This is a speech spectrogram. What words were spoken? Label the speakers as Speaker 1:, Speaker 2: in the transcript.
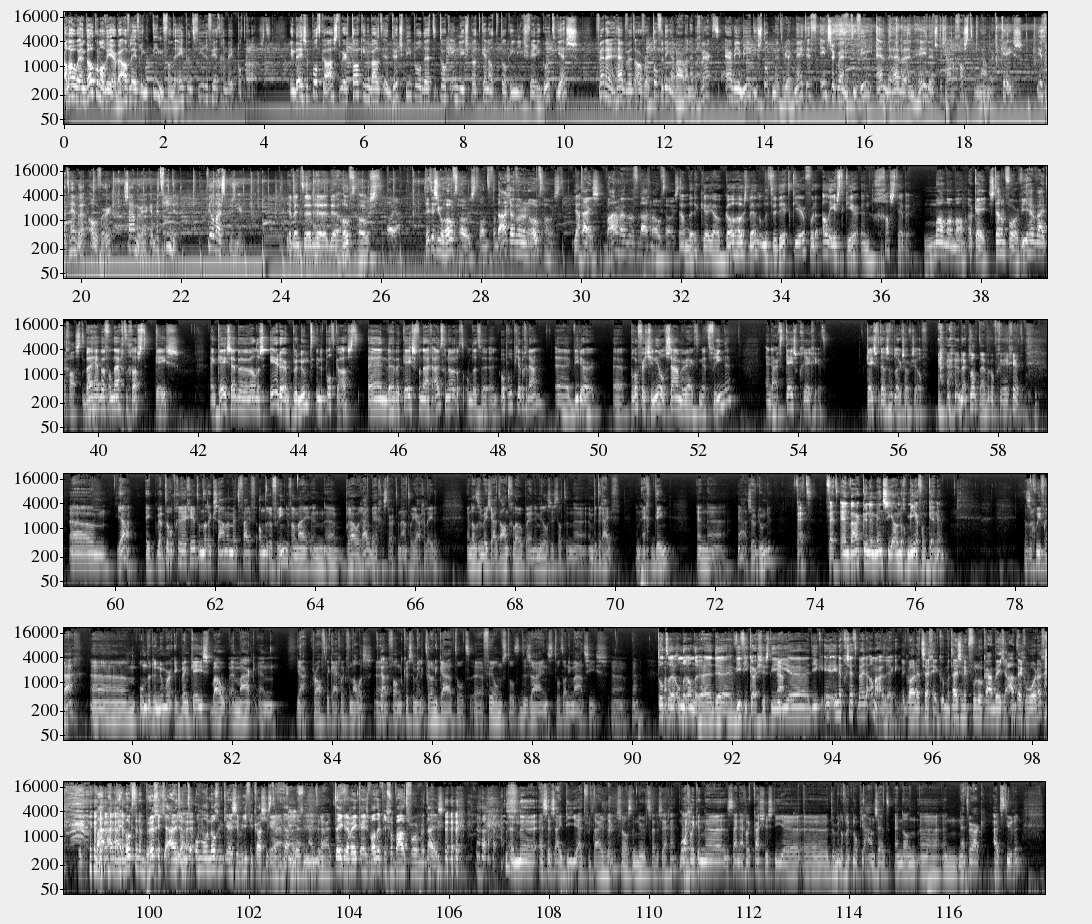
Speaker 1: Hallo en welkom alweer bij aflevering 10 van de 1.44 MB podcast. In deze podcast we're talking about Dutch people that talk English but cannot talk English very good, yes. Verder hebben we het over toffe dingen waar we aan hebben gewerkt, Airbnb die stopt met React Native, Instagram TV en we hebben een hele speciale gast, namelijk Kees, die het gaat hebben over samenwerken met vrienden. Veel luisterplezier. Jij bent uh, de, de hoofdhost.
Speaker 2: Oh ja, dit is uw hoofdhost, want vandaag hebben we een hoofdhost.
Speaker 1: Ja.
Speaker 2: Thijs, waarom hebben we vandaag een hoofdhost?
Speaker 1: Nou, omdat ik uh, jouw co-host ben, omdat we dit keer voor de allereerste keer een gast hebben.
Speaker 2: Man, man, man. Oké, stel hem voor. Wie hebben wij te gast?
Speaker 1: Wij hebben vandaag de gast Kees. En Kees hebben we wel eens eerder benoemd in de podcast. En we hebben Kees vandaag uitgenodigd omdat we een oproepje hebben gedaan. Uh, wie er uh, professioneel samenwerkt met vrienden. En daar heeft Kees op gereageerd. Kees, vertel eens wat leuks over jezelf.
Speaker 3: dat klopt, daar heb ik op gereageerd. Um, ja, ik heb erop gereageerd omdat ik samen met vijf andere vrienden van mij een uh, brouwerij ben gestart een aantal jaar geleden. En dat is een beetje uit de hand gelopen en inmiddels is dat een, uh, een bedrijf, een echt ding. En uh, ja, zodoende.
Speaker 1: Vet, vet. En waar kunnen mensen jou nog meer van kennen?
Speaker 3: Dat is een goede vraag. Um, onder de noemer Ik ben Kees, bouw en maak en ja, craft ik eigenlijk van alles. Uh, ja. Van custom elektronica tot uh, films, tot designs, tot animaties. Uh, ja.
Speaker 1: Tot uh, onder andere de wifi-kastjes die, ja. uh, die ik in heb gezet bij de AMA-uitreiking.
Speaker 2: Ik wou net zeggen, ik, Matthijs en ik voelen elkaar een beetje aan tegenwoordig. maar hij, hij lokte een bruggetje uit ja. om, te, om nog een keer zijn wifi-kastjes te vertellen.
Speaker 3: Dus, uiteraard.
Speaker 2: Teken een week eens, wat heb je gebouwd voor Matthijs?
Speaker 3: een uh, SSID-advertiser, zoals de nerds zouden zeggen. Eigenlijk een, het zijn eigenlijk kastjes die je door middel van een knopje aanzet en dan een netwerk uitsturen.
